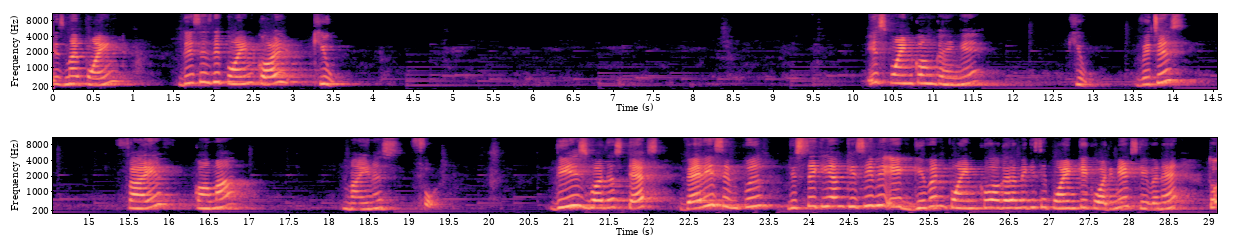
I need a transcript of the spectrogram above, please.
is my point this is the point called Q इस पॉइंट को हम कहेंगे Q which is five comma minus four these were the steps very simple जिससे कि हम किसी भी एक गिवन पॉइंट को, अगर हमें किसी पॉइंट के कोऑर्डिनेट्स गिवन है तो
